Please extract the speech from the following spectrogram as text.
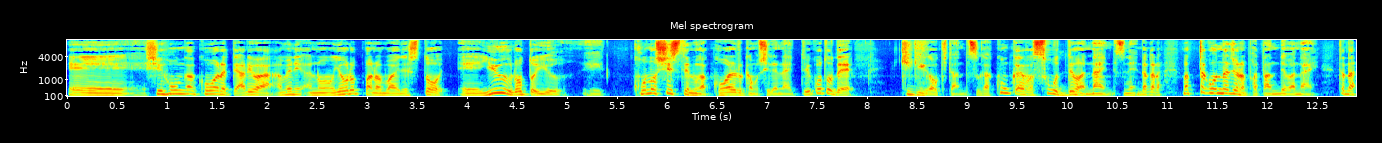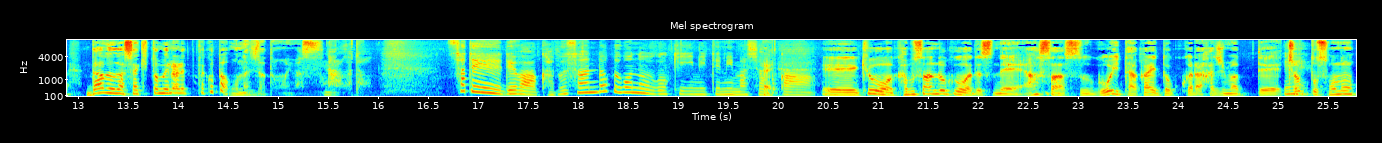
えー、資本が壊れて、あるいはアメリカ、あの、ヨーロッパの場合ですと、えー、ユーロという、えー、このシステムが壊れるかもしれないということで、危機が起きたんですが、今回はそうではないんですね。だから、全く同じようなパターンではない。ただ、ダムが先止められてたことは同じだと思います。なるほど。さて、では、株365の動き見てみましょうか。はい、えー、今日は株365はですね、朝すごい高いとこから始まって、ちょっとその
